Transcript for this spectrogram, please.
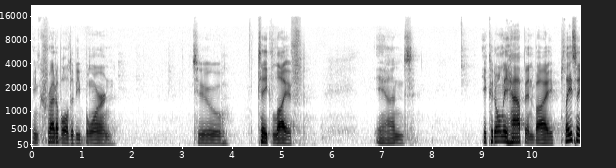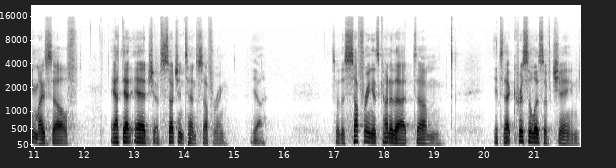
incredible to be born to take life. And it could only happen by placing myself at that edge of such intense suffering. Yeah. So the suffering is kind of that, um, it's that chrysalis of change.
